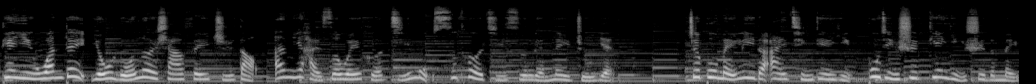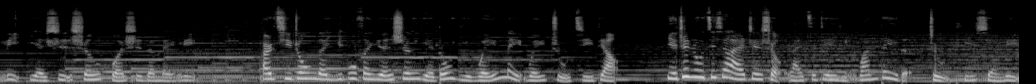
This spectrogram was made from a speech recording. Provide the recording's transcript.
电影《One Day》由罗勒·沙菲执导，安妮·海瑟薇和吉姆·斯特吉斯联袂主演。这部美丽的爱情电影不仅是电影式的美丽，也是生活式的美丽。而其中的一部分原声也都以唯美为主基调，也正如接下来这首来自电影《One Day》的主题旋律。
